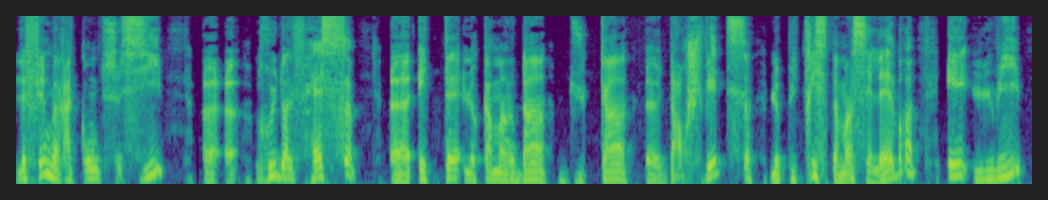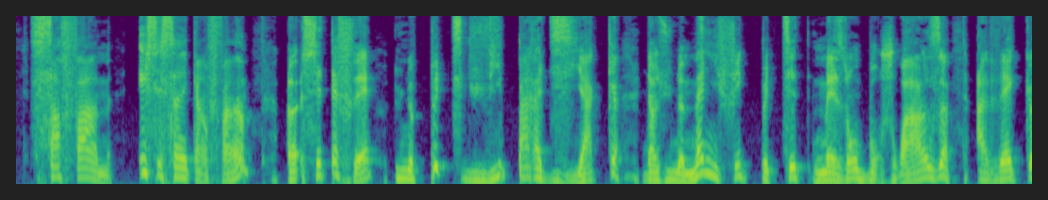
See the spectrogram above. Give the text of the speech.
Le film raconte ceci. Euh, euh, Rudolf Hess euh, était le commandant du camp euh, d'Auschwitz, le plus tristement célèbre, et lui sa femme et ses cinq enfants euh, s'étaient fait une petite vie paradisiaque dans une magnifique petite maison bourgeoise avec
